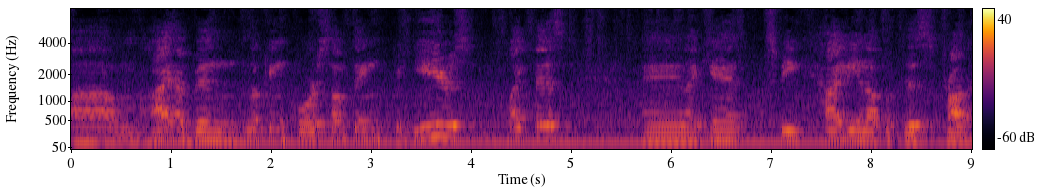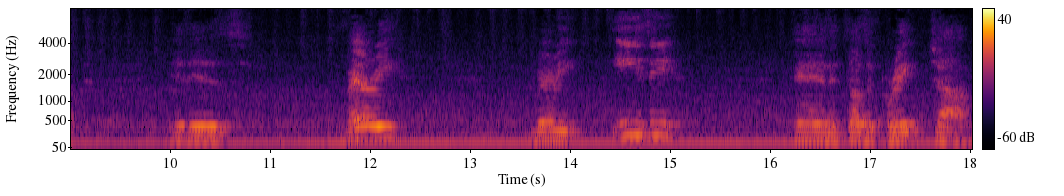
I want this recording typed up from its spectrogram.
Um, I have been looking for something for years like this, and I can't speak highly enough of this product. It is very, very easy, and it does a great job.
